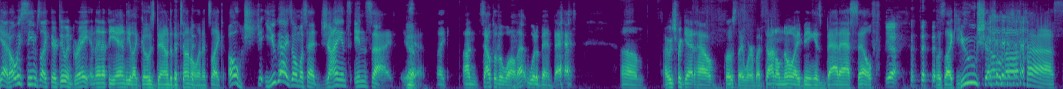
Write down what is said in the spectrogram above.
Yeah, it always seems like they're doing great, and then at the end he like goes down to the tunnel, and it's like, oh shit, you guys almost had giants inside. Yeah. like on south of the wall. That would have been bad. Um, I always forget how close they were, but Donal Noye, being his badass self, Yeah. was like, "You shall not pass."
